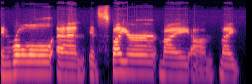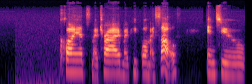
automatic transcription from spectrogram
enroll and inspire my um, my clients, my tribe, my people, myself into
